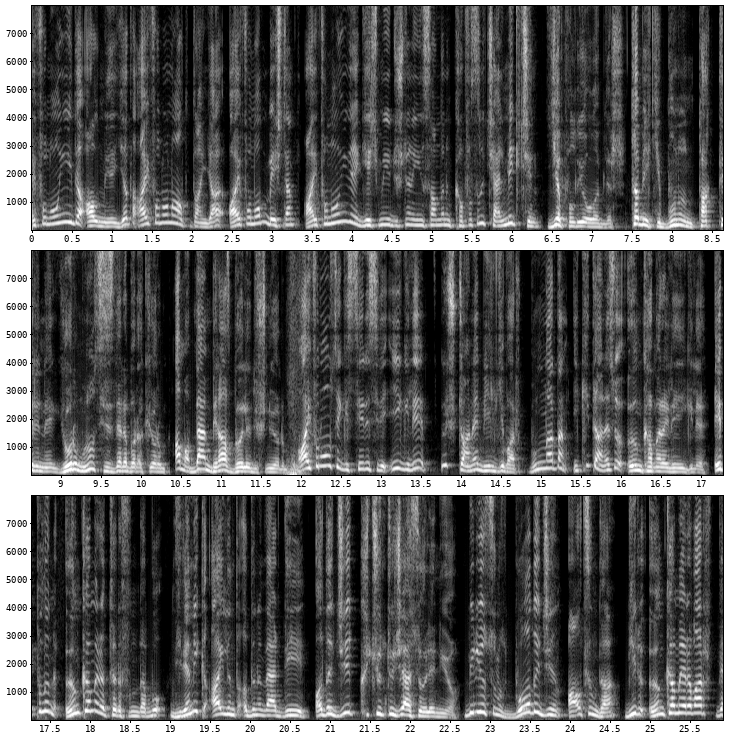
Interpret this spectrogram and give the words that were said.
iPhone 17 almayı ya da iPhone 16'dan ya iPhone 15'ten iPhone 17'ye geçmeyi düşünen insanların kafasını çelmek için yapılıyor olabilir. Tabii ki bunun takdirini, yorumunu sizlere bırakıyorum. Ama ben biraz böyle düşünüyorum. iPhone 18 serisiyle ilgili 3 tane bilgi var. Bunlardan 2 tanesi ön kamera ile ilgili. Apple'ın ön kamera tarafında bu Dynamic Island adını verdiği adacığı küçülteceği söyleniyor. Biliyorsunuz bu adacığın altında bir ön kamera var ve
